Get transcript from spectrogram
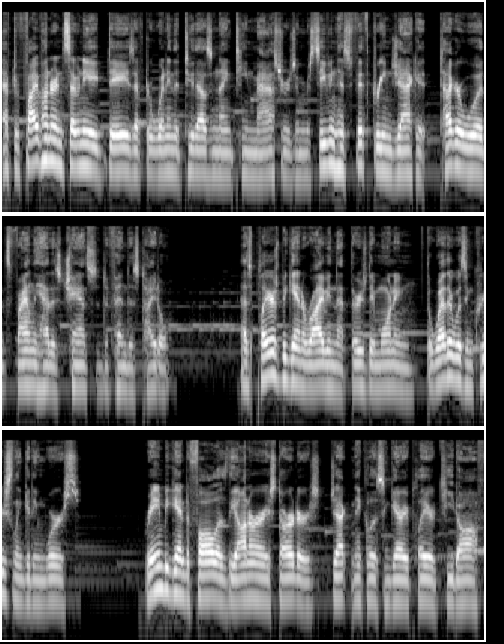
After 578 days after winning the 2019 Masters and receiving his fifth green jacket, Tiger Woods finally had his chance to defend his title. As players began arriving that Thursday morning, the weather was increasingly getting worse. Rain began to fall as the honorary starters, Jack Nicklaus and Gary Player, teed off.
